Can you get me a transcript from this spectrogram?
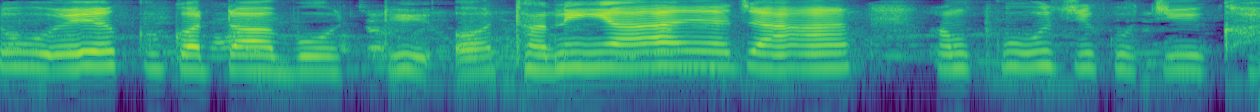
तू एक कट्ठा बोटी और जा। हम कुछ कुछ खा,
